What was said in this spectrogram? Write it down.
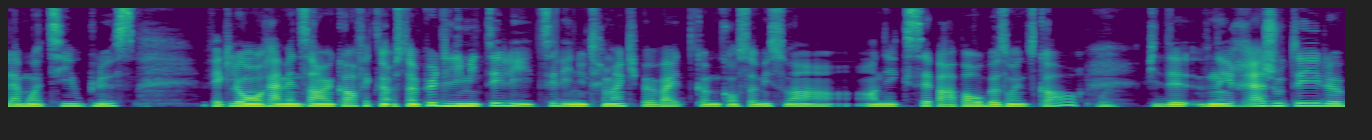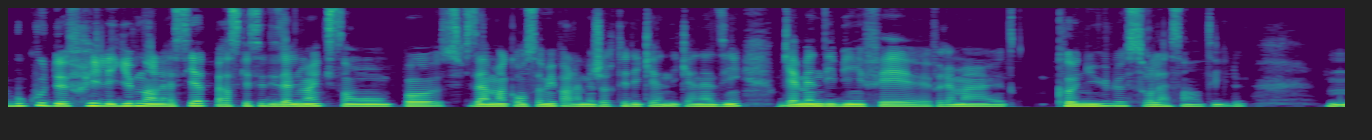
la moitié ou plus. Fait que là, on ramène ça à un corps. Fait que c'est un peu de limiter les, les nutriments qui peuvent être comme consommés souvent en, excès par rapport aux besoins du corps. Puis de venir rajouter là, beaucoup de fruits et légumes dans l'assiette parce que c'est des aliments qui sont pas suffisamment consommés par la majorité des, Canadiens, qui amènent des bienfaits euh, vraiment euh, connus sur la santé. Là. Mm.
